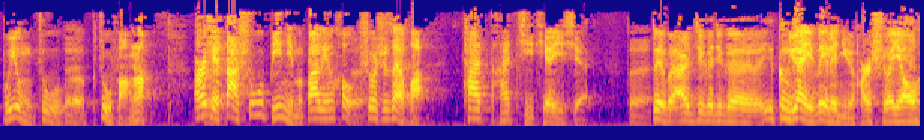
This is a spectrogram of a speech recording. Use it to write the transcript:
不用住呃住房了，而且大叔比你们八零后说实在话，他还体贴一些。对对吧？而这个这个更愿意为了女孩折腰，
